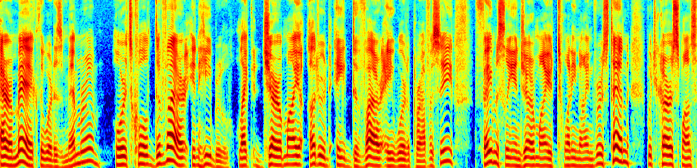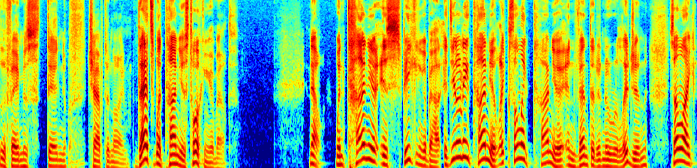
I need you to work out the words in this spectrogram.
Aramaic, the word is memra, or it's called devar in Hebrew, like Jeremiah uttered a devar, a word of prophecy, famously in Jeremiah 29, verse 10, which corresponds to the famous Daniel chapter 9. That's what Tanya is talking about. Now, when Tanya is speaking about it, you don't need Tanya. Like, it's not like Tanya invented a new religion. It's not like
